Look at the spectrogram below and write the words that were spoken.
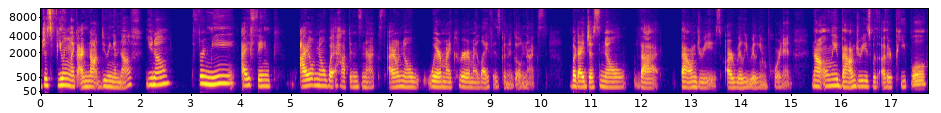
just feeling like I'm not doing enough, you know? For me, I think I don't know what happens next. I don't know where my career my life is going to go next. But I just know that boundaries are really, really important. Not only boundaries with other people,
